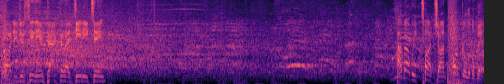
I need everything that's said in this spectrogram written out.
Oh, did you see the impact on that DDT? How about we touch on Punk a little bit?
